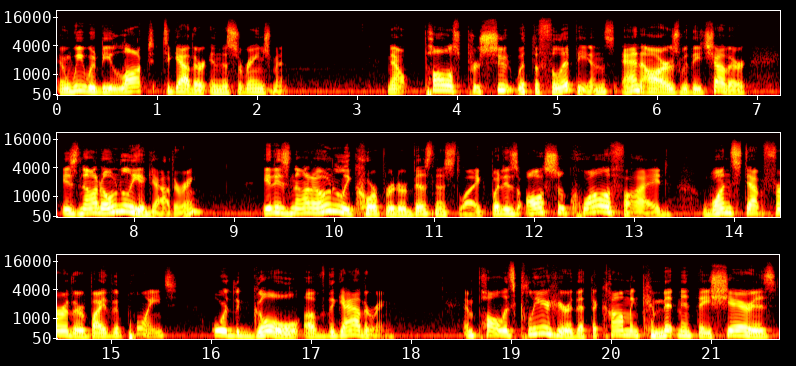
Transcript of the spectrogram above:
and we would be locked together in this arrangement. Now, Paul's pursuit with the Philippians and ours with each other is not only a gathering, it is not only corporate or business like, but is also qualified one step further by the point or the goal of the gathering. And Paul is clear here that the common commitment they share is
